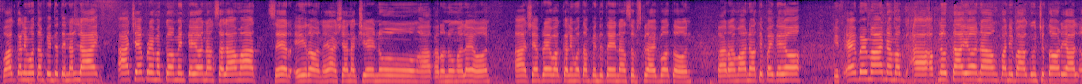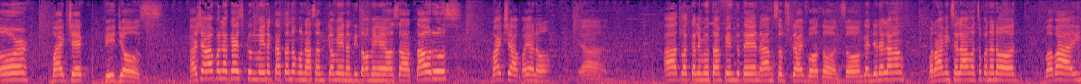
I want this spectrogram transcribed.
huwag kalimutan pindutin ng like at siyempre mag-comment kayo ng salamat Sir Aaron. Ayan, siya nag-share nung ah, karunungan na yun. At syempre, huwag kalimutan pindutin ng subscribe button para ma-notify kayo if ever man na mag-upload tayo ng panibagong tutorial or bike check videos. Ah, siya nga pala guys, kung may nagtatanong kung nasan kami, nandito kami ngayon sa Taurus Bike Shop. Ayan o. Yan. At huwag kalimutan pindutin ang subscribe button. So hanggang dyan na lang. Maraming salamat sa panonood. Bye-bye.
